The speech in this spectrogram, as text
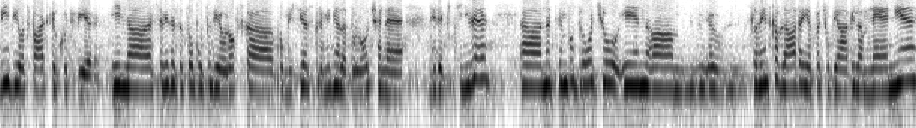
vidi odpadke kot vir. In seveda zato bo tudi Evropska komisija spremenjala določene direktive na tem področju in um, slovenska vlada je pač objavila mnenje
